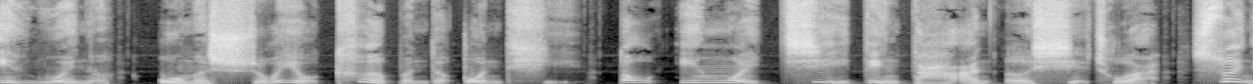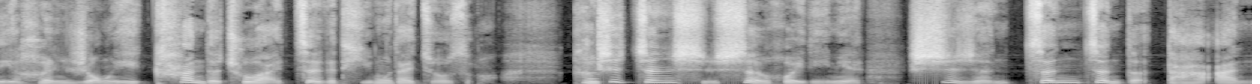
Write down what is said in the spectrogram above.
因为呢，我们所有课本的问题。都因为既定答案而写出来，所以你很容易看得出来这个题目在做什么。可是真实社会里面，是人真正的答案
